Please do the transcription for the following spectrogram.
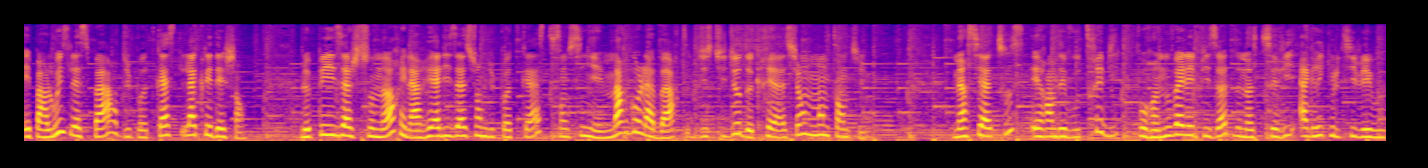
et par Louise Lespard du podcast La Clé des Champs. Le paysage sonore et la réalisation du podcast sont signés Margot Labarthe du studio de création Montentu. Merci à tous et rendez-vous très vite pour un nouvel épisode de notre série Agricultivez-vous.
